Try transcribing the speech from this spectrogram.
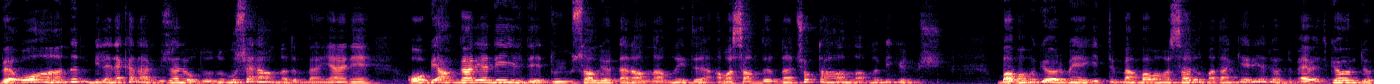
Ve o anın bile ne kadar güzel olduğunu bu sene anladım ben. Yani o bir angarya değildi, duygusal yönden anlamlıydı ama sandığımdan çok daha anlamlı bir günmüş. Babamı görmeye gittim, ben babama sarılmadan geriye döndüm. Evet gördüm,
